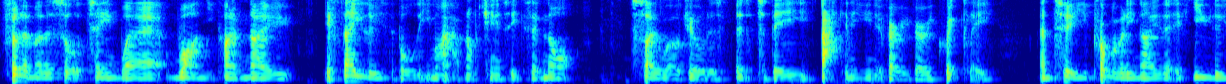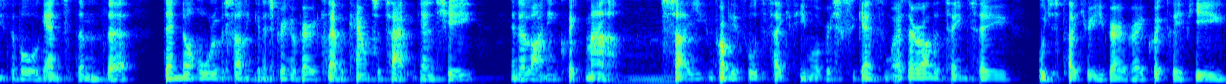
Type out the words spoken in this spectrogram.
Fulham are the sort of team where one, you kind of know if they lose the ball that you might have an opportunity because they're not so well drilled as, as to be back in a unit very, very quickly. And two, you probably know that if you lose the ball against them, that they're not all of a sudden going to spring a very clever counter attack against you in a lightning quick manner. So you can probably afford to take a few more risks against them. Whereas there are other teams who will just play through you very, very quickly if you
